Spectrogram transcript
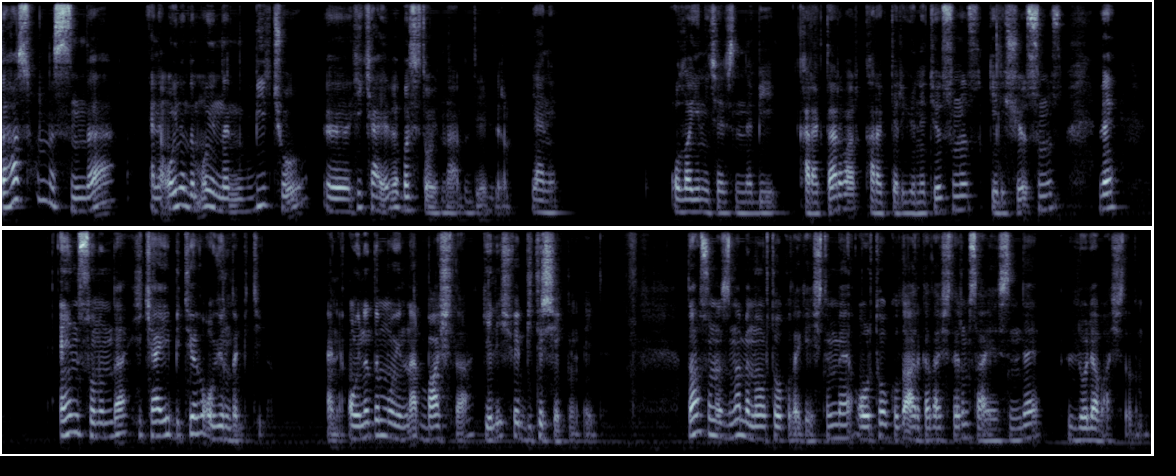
Daha sonrasında yani oynadığım oyunların birçoğu e, hikaye ve basit oyunlardı diyebilirim. Yani olayın içerisinde bir karakter var. Karakteri yönetiyorsunuz, gelişiyorsunuz ve en sonunda hikaye bitiyor ve oyun da bitiyor. Yani oynadığım oyunlar başla, geliş ve bitir şeklindeydi. Daha sonrasında ben ortaokula geçtim ve ortaokulda arkadaşlarım sayesinde LoL'e başladım.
